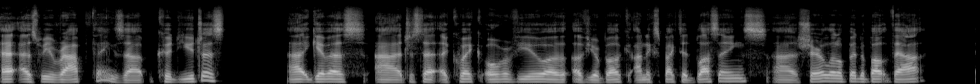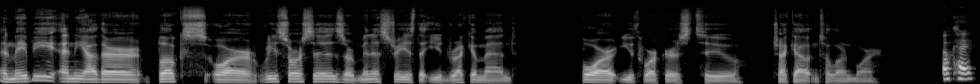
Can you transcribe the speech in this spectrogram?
as we wrap things up, could you just uh, give us uh, just a, a, quick overview of, of, your book, Unexpected Blessings? Uh, share a little bit about that and maybe any other books or resources or ministries that you'd recommend for youth workers to check out and to learn more. Okay.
